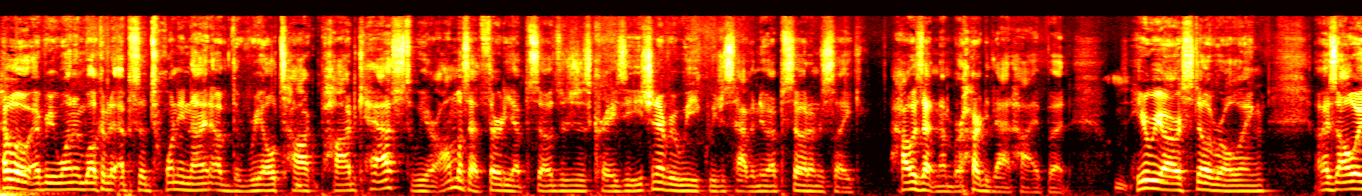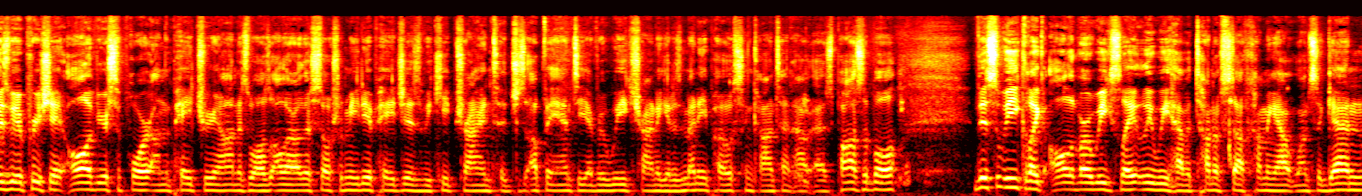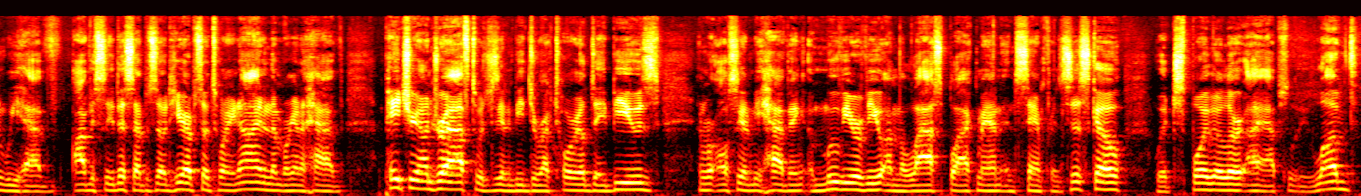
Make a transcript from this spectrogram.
Hello, everyone, and welcome to episode 29 of the ReelTok podcast. We are almost at 30 episodes, which is crazy. Each and every week, we just have a new episode. I'm just like, how is that number already that high? But here we are, still rolling. As always, we appreciate all of your support on the Patreon as well as all our other social media pages. We keep trying to just up the ante every week, trying to get as many posts and content out as possible. This week, like all of our weeks lately, we have a ton of stuff coming out once again. We have obviously this episode here, episode 29, and then we're going to have Patreon draft, which is going to be directorial debuts. And we're also going to be having a movie review on The Last Black Man in San Francisco, which, spoiler alert, I absolutely loved.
